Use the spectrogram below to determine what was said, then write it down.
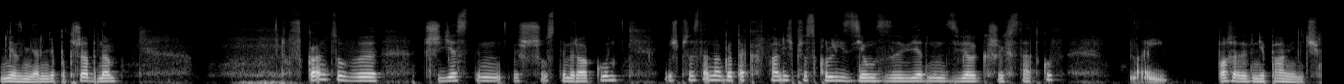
niezmiernie potrzebne. W końcu w 1936 roku już przestano go tak chwalić przez kolizję z jednym z większych statków. No i poszedł w niepamięć.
